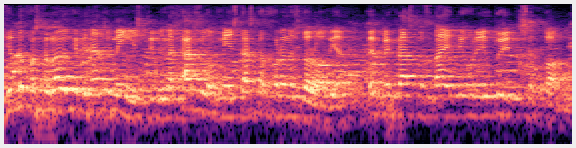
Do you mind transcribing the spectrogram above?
Згідно постанови Кабінету міністрів і наказу Міністерства охорони здоров'я, ви прекрасно знаєте і орієнтуєтеся в тому,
